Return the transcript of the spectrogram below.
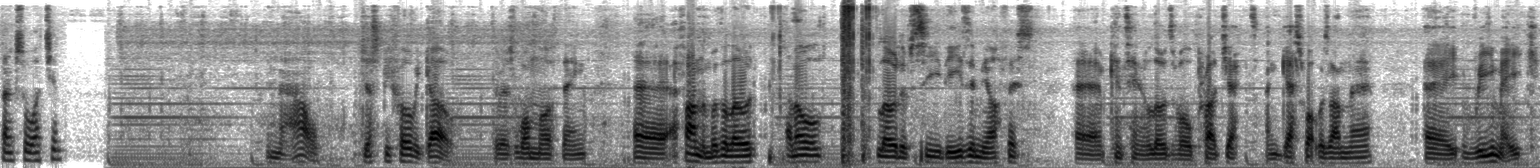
Thanks for watching. Now, just before we go, there is one more thing. Uh, I found the motherload, an old load of CDs in the office um, containing loads of old projects, and guess what was on there? A remake,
